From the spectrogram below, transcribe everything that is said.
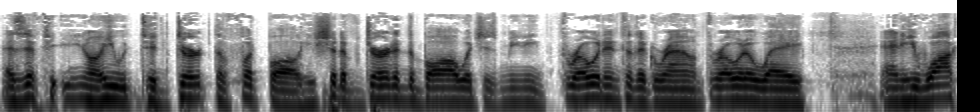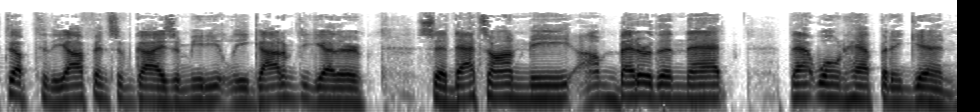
as if, you know, he would to dirt the football. He should have dirted the ball, which is meaning throw it into the ground, throw it away. And he walked up to the offensive guys immediately, got them together, said, that's on me. I'm better than that. That won't happen again.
